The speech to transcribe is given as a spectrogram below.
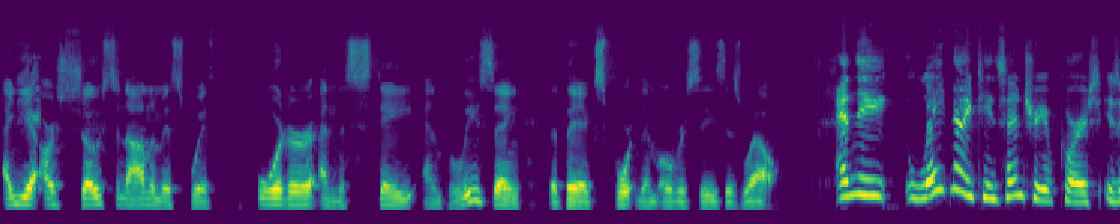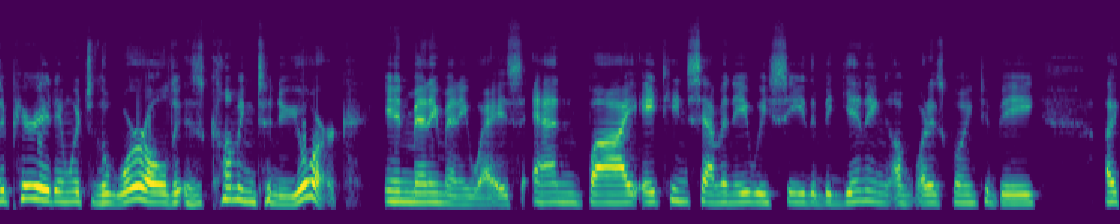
and yet are so synonymous with order and the state and policing that they export them overseas as well. And the late 19th century, of course, is a period in which the world is coming to New York in many, many ways. And by 1870, we see the beginning of what is going to be a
